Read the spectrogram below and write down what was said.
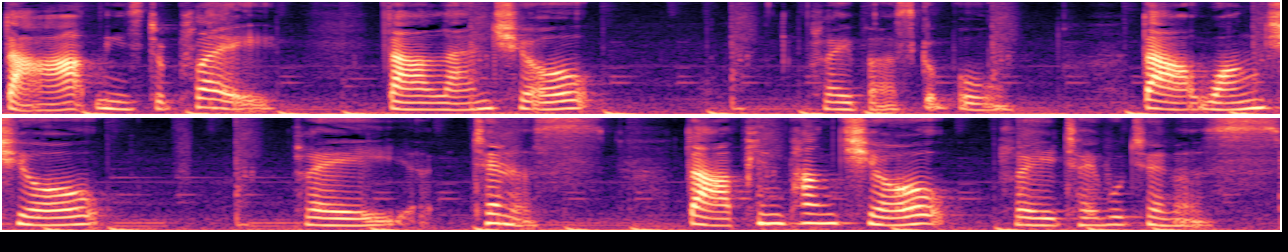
打 means to play. 打篮球 play basketball. 打网球 play tennis. 打乒乓球 play table tennis.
